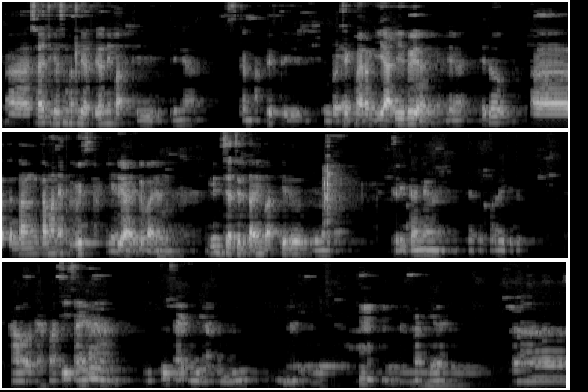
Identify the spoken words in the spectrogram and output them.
uh, saya juga sempat lihat-lihat nih Pak di dunia sedang aktif di proyek bareng IAI itu ya. Oh, iya. ya. Itu uh, tentang Taman Edelweiss. Iya. Ya, itu Pak ya. Hmm. Mungkin bisa ceritain Pak itu gimana Pak? Ceritanya satu proyek itu. kalau udah pasti saya itu saya punya teman Hmm. Nah, dia eh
